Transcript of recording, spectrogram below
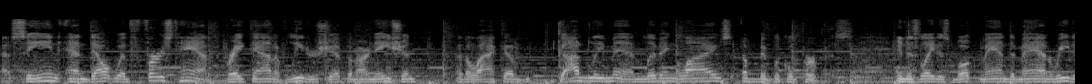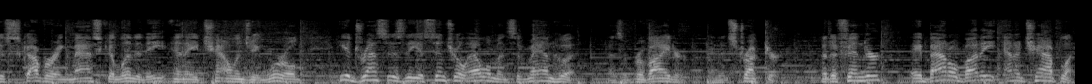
has seen and dealt with firsthand the breakdown of leadership in our nation by the lack of godly men living lives of biblical purpose. In his latest book, Man to Man Rediscovering Masculinity in a Challenging World, he addresses the essential elements of manhood as a provider, an instructor, a defender, a battle buddy, and a chaplain,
